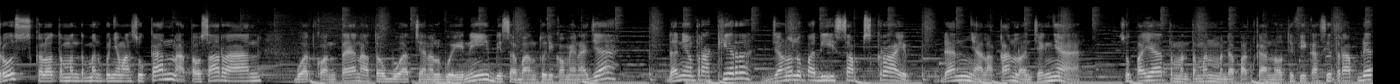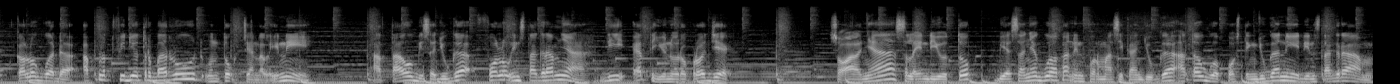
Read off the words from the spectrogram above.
Terus, kalau teman-teman punya masukan atau saran buat konten atau buat channel gue ini, bisa bantu di komen aja. Dan yang terakhir, jangan lupa di subscribe dan nyalakan loncengnya supaya teman-teman mendapatkan notifikasi terupdate kalau gue ada upload video terbaru untuk channel ini. Atau bisa juga follow Instagramnya di @yunoroproject. Soalnya selain di YouTube, biasanya gue akan informasikan juga atau gue posting juga nih di Instagram.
